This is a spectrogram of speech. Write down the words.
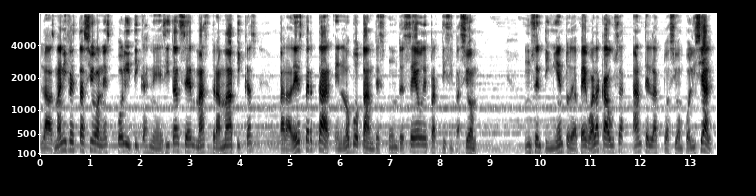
Las manifestaciones políticas necesitan ser más dramáticas para despertar en los votantes un deseo de participación, un sentimiento de apego a la causa ante la actuación policial.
